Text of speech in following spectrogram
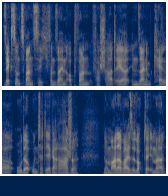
26 von seinen Opfern verscharrt er in seinem Keller oder unter der Garage. Normalerweise lockt er immer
